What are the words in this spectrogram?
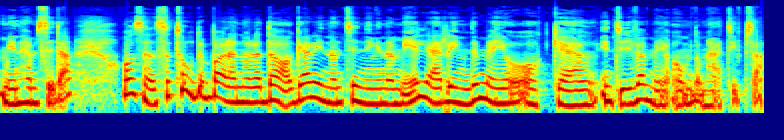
min hemsida. Och sen så tog det bara några dagar innan tidningen Amelia ringde mig och, och eh, intervjuade mig om de här tipsen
